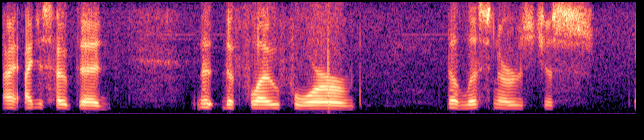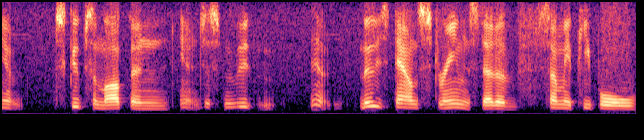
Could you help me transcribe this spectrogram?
I I, I just hope that the the flow for the listeners just you know scoops them up and you know just move, you know, moves downstream instead of so many people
